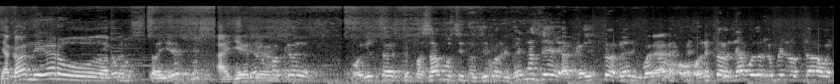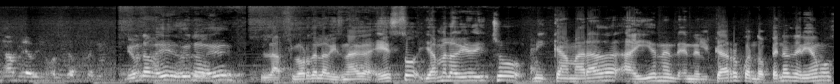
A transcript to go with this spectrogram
¿Y acaban de llegar o Llegamos ayer. ayer? Ahorita este, pasamos y nos dijo, vénganse al Cadito de Red. Y bueno, ahorita veníamos de camino hotel a bañarme, ya vino. De una vez, de una vez. La flor de la biznaga. Esto ya me lo había dicho mi camarada ahí en el, en el carro cuando apenas veníamos.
